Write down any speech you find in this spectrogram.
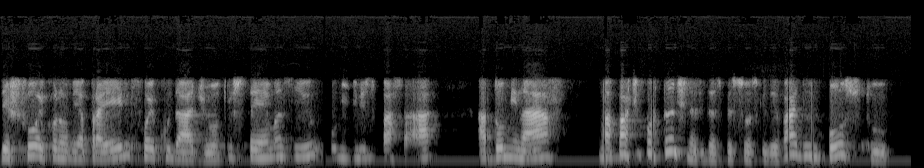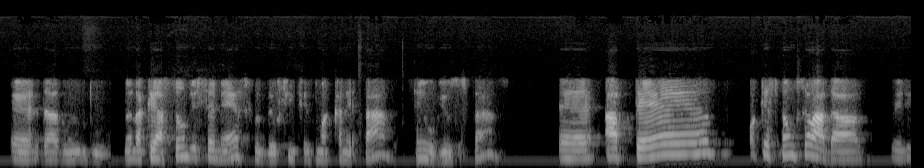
deixou a economia para ele, foi cuidar de outros temas e o ministro passa a, a dominar uma parte importante na vida das pessoas, quer dizer, vai do imposto é, da, do, do, da criação do ICMS, que o Delfim fez uma canetada, sem ouvir os estados, é, até a questão, sei lá, da, ele,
